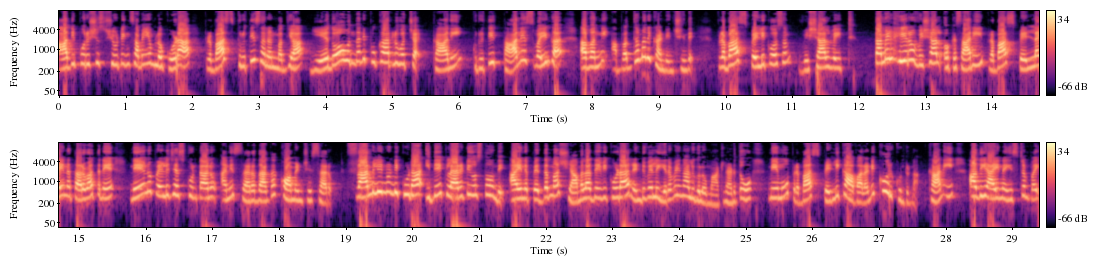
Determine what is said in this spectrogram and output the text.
ఆది పురుషు షూటింగ్ సమయంలో కూడా ప్రభాస్ కృతి సనన్ మధ్య ఏదో ఉందని పుకార్లు వచ్చాయి. కానీ కృతి తానే స్వయంగా అవన్నీ అబద్ధమని ఖండించింది. ప్రభాస్ పెళ్ళి కోసం విశాల్ వెయిట్. తమిళ్ హీరో విశాల్ ఒకసారి ప్రభాస్ పెళ్ళైన తర్వాతనే నేను పెళ్ళి చేసుకుంటాను అని సరదాగా కామెంట్ చేశారు. ఫ్యామిలీ నుండి కూడా ఇదే క్లారిటీ వస్తోంది. ఆయన పెద్దమ్మ శ్యామలాదేవి కూడా రెండు వేల ఇరవై నాలుగులో మాట్లాడుతూ మేము ప్రభాస్ పెళ్ళి కావాలని కోరుకుంటున్నాం. కానీ అది ఆయన ఇష్టంపై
